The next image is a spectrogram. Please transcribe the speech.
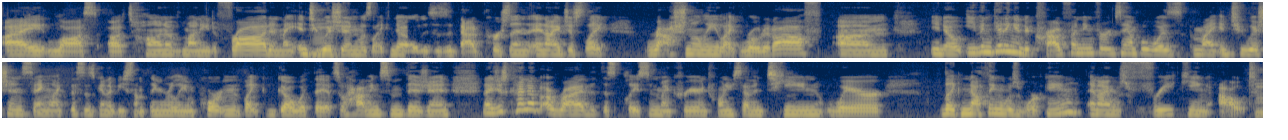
i lost a ton of money to fraud and my mm. intuition mm. was like no this is a bad person and i just like rationally like wrote it off. Um you know even getting into crowdfunding for example was my intuition saying like this is going to be something really important like go with it. So having some vision. And i just kind of arrived at this place in my career in 2017 where like nothing was working and i was freaking out. Hmm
